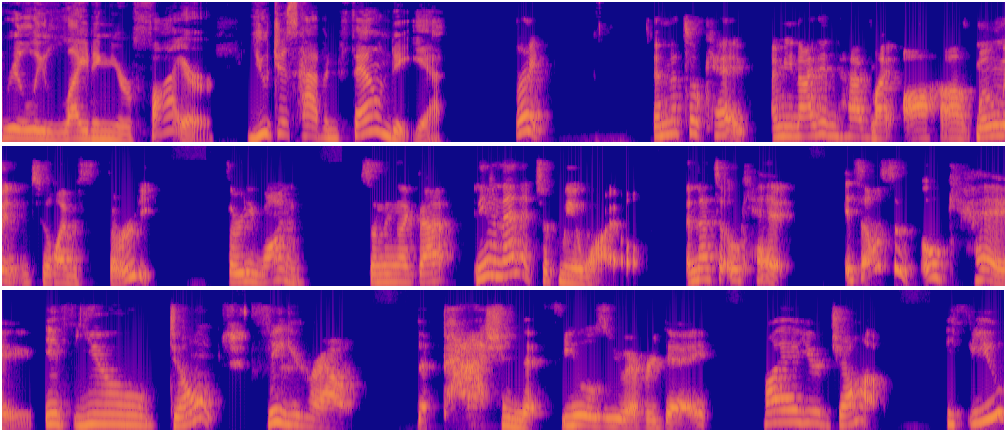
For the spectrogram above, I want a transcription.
really lighting your fire. You just haven't found it yet. Right. And that's okay. I mean, I didn't have my aha moment until I was 30, 31, something like that. And even then, it took me a while. And that's okay. It's also okay if you don't figure out the passion that fuels you every day via your job. If you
